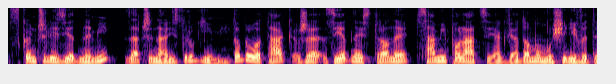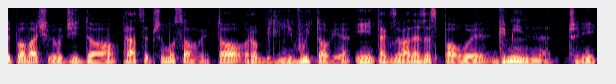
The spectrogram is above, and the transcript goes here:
Skończyli z jednymi, zaczynali z drugimi. To było tak, że z jednej strony sami Polacy, jak wiadomo, musieli wytypować ludzi do pracy przymusowej. To robili wójtowie i tak zwane zespoły gminne, czyli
